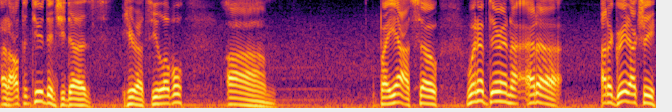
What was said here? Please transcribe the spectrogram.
at altitude than she does here at sea level. Um, but yeah, so went up there and at a had a great actually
